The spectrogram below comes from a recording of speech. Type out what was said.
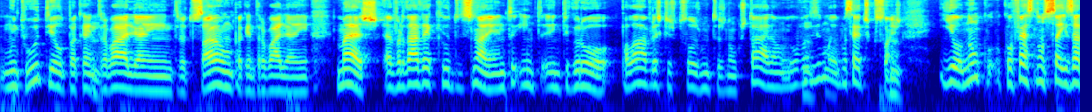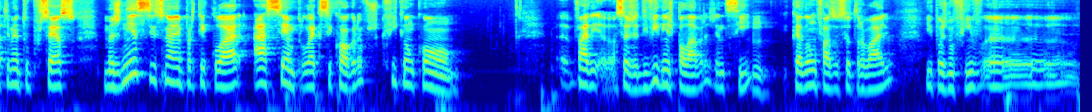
muito útil para quem hum. trabalha em tradução, para quem trabalha em. Mas a verdade é que o dicionário integrou palavras que as pessoas muitas não gostaram. Houve hum. uma, uma série de discussões. Hum. E eu não, confesso, não sei exatamente o processo, mas nesse dicionário em particular há sempre lexicógrafos que ficam com. Eh, várias, ou seja, dividem as palavras entre si, hum. cada um faz o seu trabalho e depois no fim uh,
